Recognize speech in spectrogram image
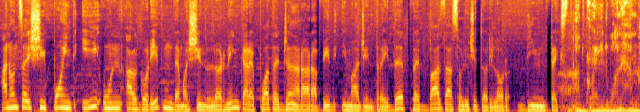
anunță și Point E, un algoritm de machine learning care poate genera rapid imagini 3D pe baza solicitărilor din text. Upgrade 100.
